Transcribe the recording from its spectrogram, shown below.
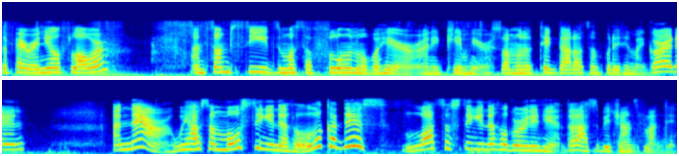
it's a perennial flower and some seeds must have flown over here and it came here. So I'm gonna take that out and put it in my garden. And there we have some more stinging nettle. Look at this. Lots of stinging nettle growing in here. That has to be transplanted.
